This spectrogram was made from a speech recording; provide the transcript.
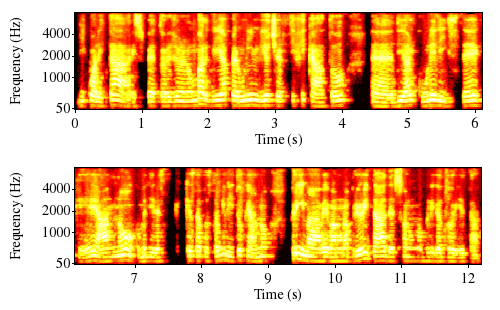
di qualità rispetto a Regione Lombardia per un invio certificato eh, di alcune liste che hanno, come dire, che è stato stabilito che hanno, prima avevano una priorità, adesso hanno un'obbligatorietà,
